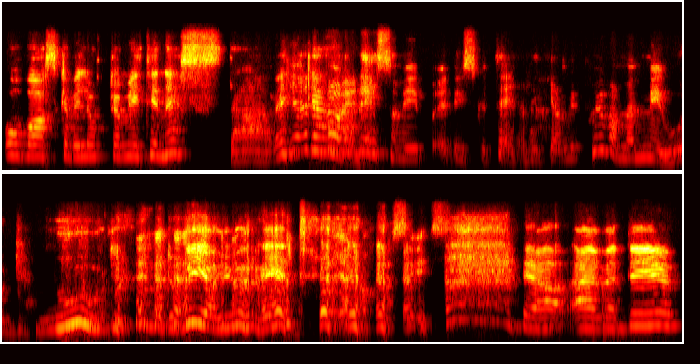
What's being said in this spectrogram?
Och vad ska vi locka med till nästa vecka? Ja, det var ju det som vi diskuterade grann. Vi provar med mod. Mod! Då blir jag ju rädd. Ja, precis. Ja, men det,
